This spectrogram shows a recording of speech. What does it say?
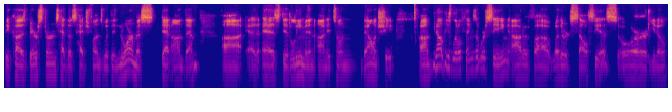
because Bear Stearns had those hedge funds with enormous debt on them, uh, as did Lehman on its own balance sheet um, you know these little things that we're seeing out of uh, whether it's celsius or you know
